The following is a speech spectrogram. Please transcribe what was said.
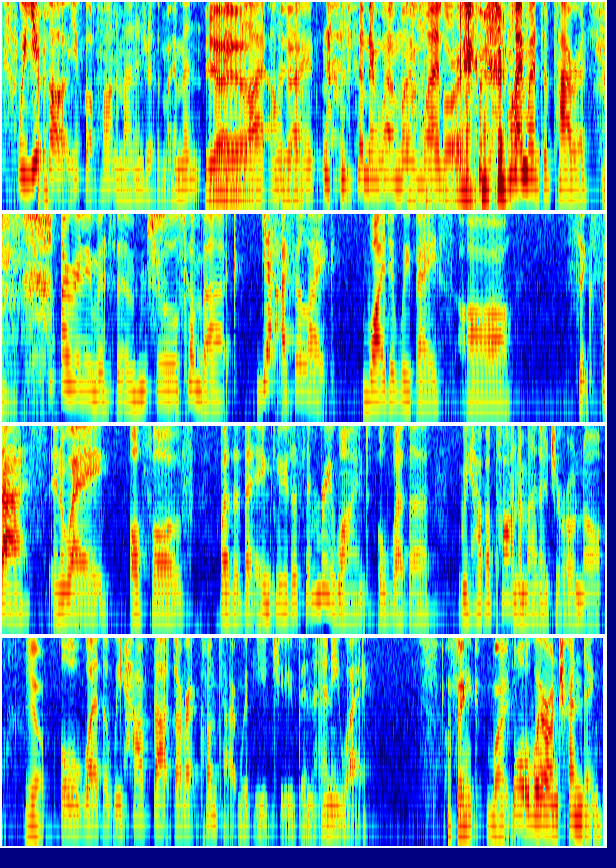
Well, you've got you've got a partner manager at the moment. Yeah, seems yeah, like I yeah. don't. I don't know where mine I'm went. sorry. mine went to Paris. I really miss him. We'll come back. Yeah, I feel like why did we base our success in a way off of whether they include us in Rewind or whether we have a partner manager or not, Yeah. or whether we have that direct contact with YouTube in any way, I think like or we're on trending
